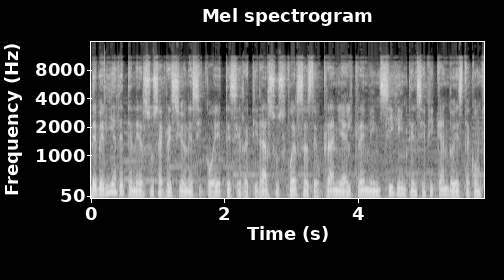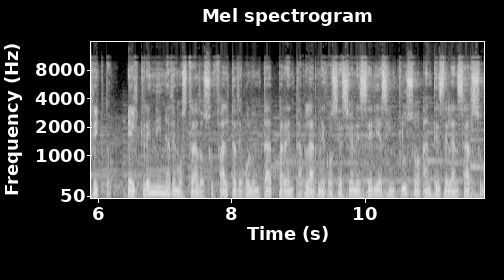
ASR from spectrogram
debería detener sus agresiones y cohetes y retirar sus fuerzas de Ucrania. El Kremlin sigue intensificando este conflicto. El Kremlin ha demostrado su falta de voluntad para entablar negociaciones serias incluso antes de lanzar su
